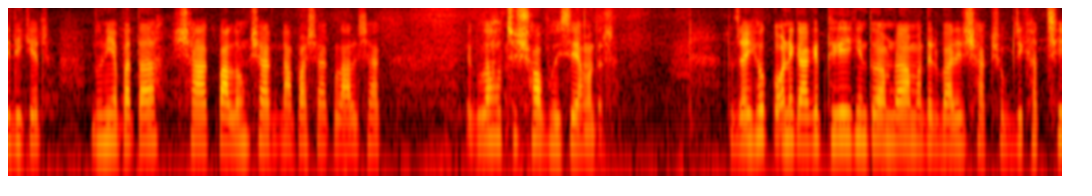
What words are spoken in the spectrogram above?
এদিকের। ধনিয়া পাতা শাক, পালং শাক, নাপা শাক, লাল শাক, এগুলা হচ্ছে সব হয়েছে আমাদের। তো যাই হোক, অনেক আগের থেকেই কিন্তু আমরা আমাদের বাড়ির শাক সবজি খাচ্ছি।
